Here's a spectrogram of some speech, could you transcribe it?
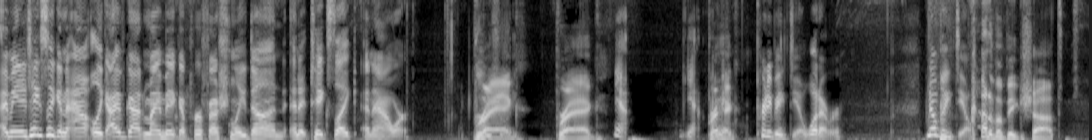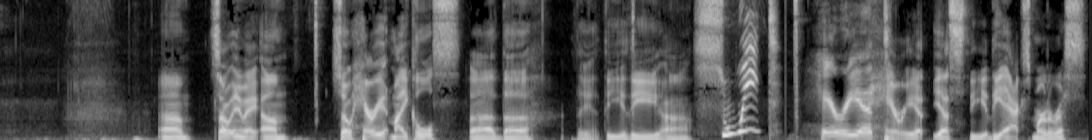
I mean, it takes like an hour. Like I've gotten my makeup professionally done, and it takes like an hour. brag. Brag. Yeah, yeah. I mean, Brag. pretty big deal. Whatever. No big deal. Kind of a big shot. Um. So anyway. Um. So Harriet Michaels, uh, the the the the uh, Sweet Harriet. Harriet, yes, the the axe murderess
